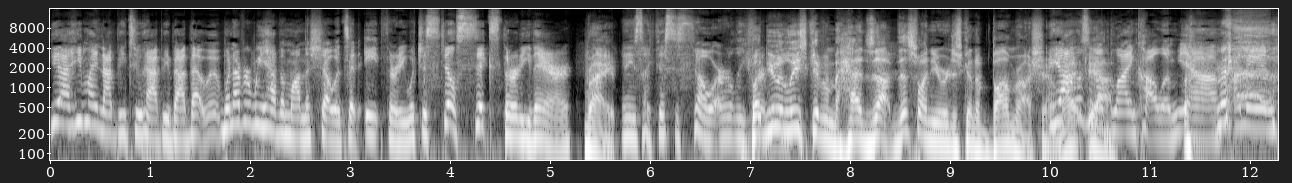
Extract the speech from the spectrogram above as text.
Yeah, he might not be too happy about that. Whenever we have him on the show, it's at eight thirty, which is still six thirty there. Right. And he's like, "This is so early." For But you me. at least give him a heads up. This one, you were just going to bum rush him. yeah, I was gonna blind call him. Yeah, I mean,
